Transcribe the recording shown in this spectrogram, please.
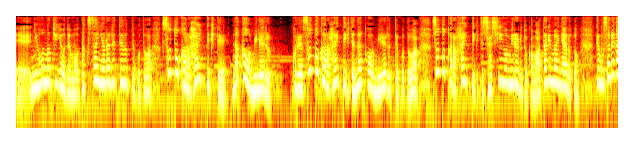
えー、日本の企業でもたくさんやられてるってことは外から入ってきて中を見れる。これ外から入ってきて中を見れるってことは外から入ってきて写真を見れるとかも当たり前にあると。でもそれが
